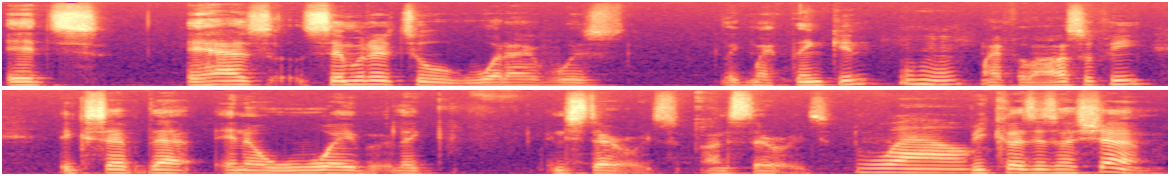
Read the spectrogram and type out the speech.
it's it has similar to what I was like my thinking, hmm my philosophy, except that in a way like in steroids on steroids Wow. because it's Hashem.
